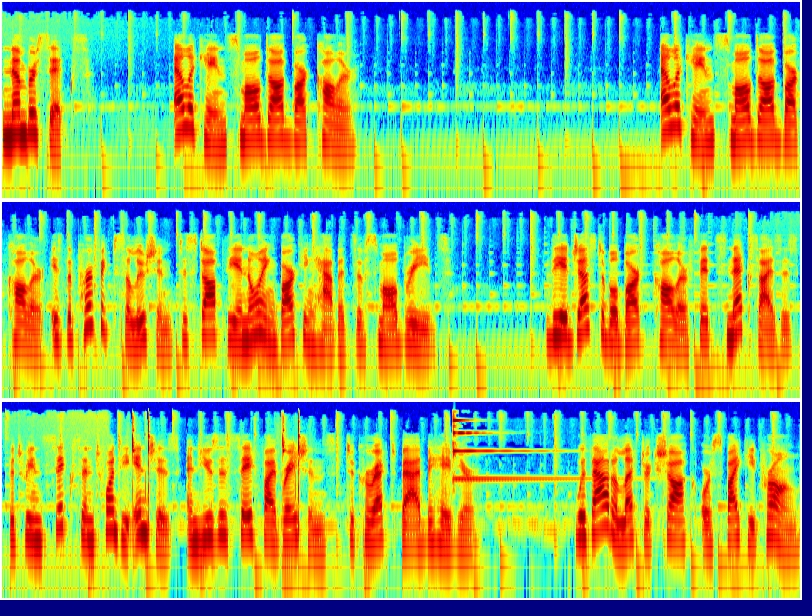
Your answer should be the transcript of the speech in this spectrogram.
Number 6. Elecane Small Dog Bark Collar Elecane's small dog bark collar is the perfect solution to stop the annoying barking habits of small breeds. The adjustable bark collar fits neck sizes between 6 and 20 inches and uses safe vibrations to correct bad behavior. Without electric shock or spiky prong,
